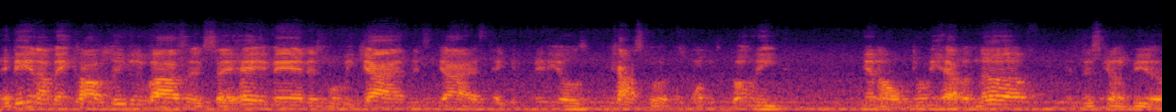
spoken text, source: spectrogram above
And then I may call the legal advisor and say, hey, man, this is what we got. This guy is taking videos of Costco of this woman's booty. You know, do we have enough? Is this going to be a,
